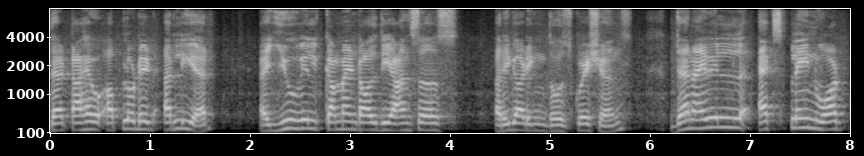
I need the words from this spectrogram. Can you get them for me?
that I have uploaded earlier, uh, you will comment all the answers regarding those questions. Then I will explain what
